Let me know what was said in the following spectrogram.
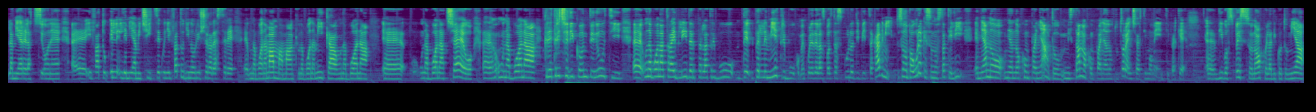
la mia relazione, eh, il fatto, le, le, mie amicizie, quindi il fatto di non riuscire ad essere eh, una buona mamma, ma anche una buona amica, una buona eh, una buona CEO, eh, una buona creatrice di contenuti, eh, una buona tribe leader per la tribù, de- per le mie tribù come quelle della Svolta School o di Biz Academy, sono paure che sono state lì e mi hanno, mi hanno accompagnato, mi stanno accompagnando tuttora in certi momenti perché eh, vivo spesso no, quella dicotomia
